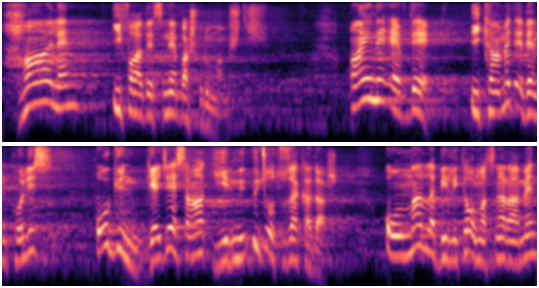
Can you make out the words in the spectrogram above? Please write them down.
halen ifadesine başvurulmamıştır. Aynı evde ikamet eden polis o gün gece saat 23.30'a kadar onlarla birlikte olmasına rağmen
